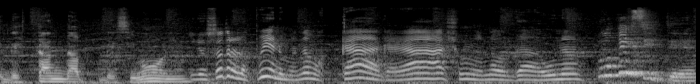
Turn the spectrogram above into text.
de stand-up de Simón. Y nosotros los pibes nos mandamos cada cagada, yo me he mandado cada una. ¿Cómo qué hiciste?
